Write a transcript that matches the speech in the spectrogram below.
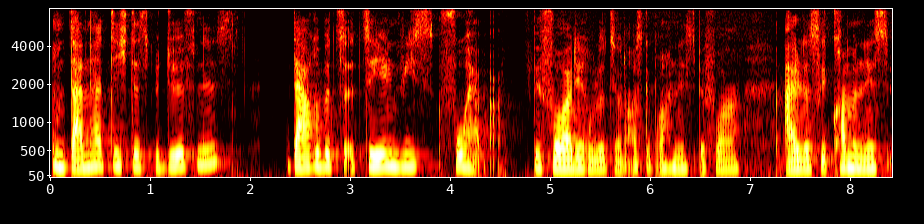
Und dann hatte ich das Bedürfnis, darüber zu erzählen, wie es vorher war, bevor die Revolution ausgebrochen ist, bevor all das gekommen ist,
